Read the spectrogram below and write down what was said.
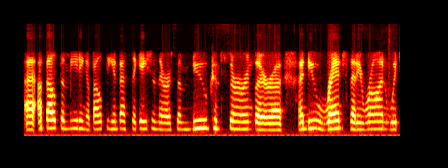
uh, about the meeting, about the investigation. There are some new concerns or a, new wrench that Iran, which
